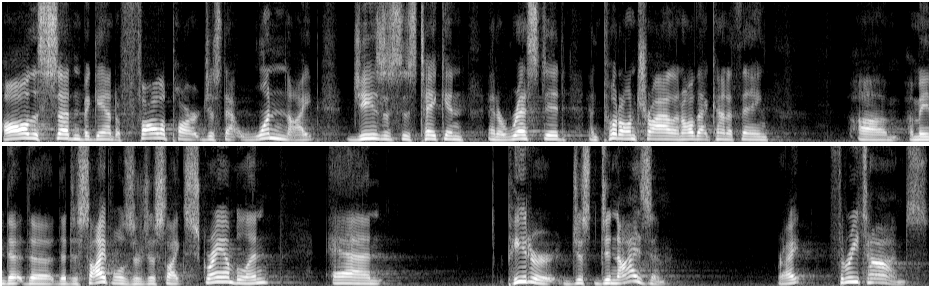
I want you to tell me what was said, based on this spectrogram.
all of a sudden began to fall apart just that one night. Jesus is taken and arrested and put on trial and all that kind of thing. Um, I mean, the, the, the disciples are just like scrambling, and Peter just denies him, right? Three times.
